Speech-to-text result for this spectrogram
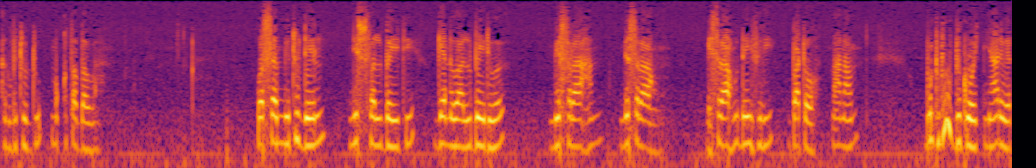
ak bi tudd muqtadaba. Wasam mi tuddeel nisfal bayti genn wàllu bayti wa misraaxan misraaxu misraaxu day firi bato maanaam buntu ci ñaari wet.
